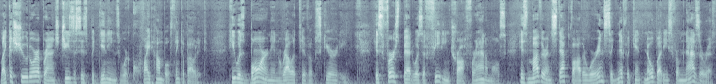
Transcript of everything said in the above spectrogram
Like a shoot or a branch, Jesus' beginnings were quite humble. Think about it. He was born in relative obscurity. His first bed was a feeding trough for animals. His mother and stepfather were insignificant nobodies from Nazareth.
